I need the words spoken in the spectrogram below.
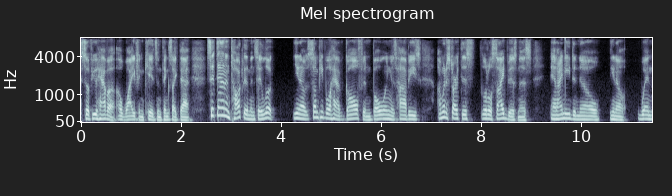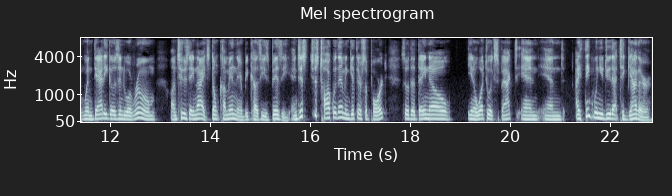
So if you have a, a wife and kids and things like that, sit down and talk to them and say, look, you know, some people have golf and bowling as hobbies. I'm going to start this little side business and I need to know, you know, when when daddy goes into a room on Tuesday nights, don't come in there because he's busy. And just just talk with them and get their support so that they know, you know, what to expect and and I think when you do that together,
